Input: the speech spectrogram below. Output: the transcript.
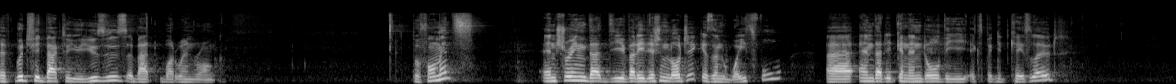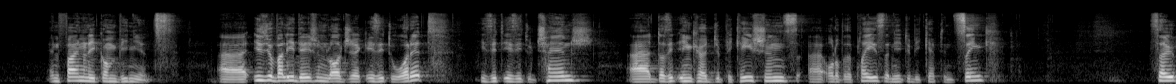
uh, good feedback to your users about what went wrong? Performance, ensuring that the validation logic isn't wasteful uh, and that it can handle the expected caseload. And finally, convenience. Uh, is your validation logic easy to audit? Is it easy to change? Uh, does it incur duplications uh, all over the place that need to be kept in sync? So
